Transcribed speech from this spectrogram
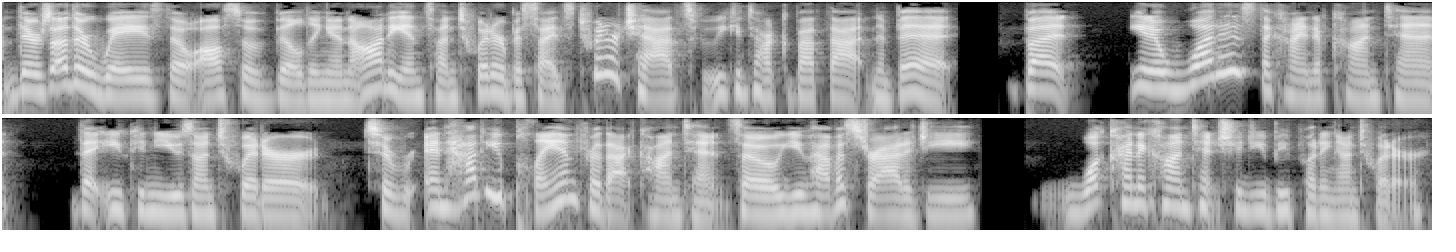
there's other ways, though, also of building an audience on Twitter besides Twitter chats. But we can talk about that in a bit. But, you know, what is the kind of content that you can use on Twitter to, and how do you plan for that content? So you have a strategy. What kind of content should you be putting on Twitter?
